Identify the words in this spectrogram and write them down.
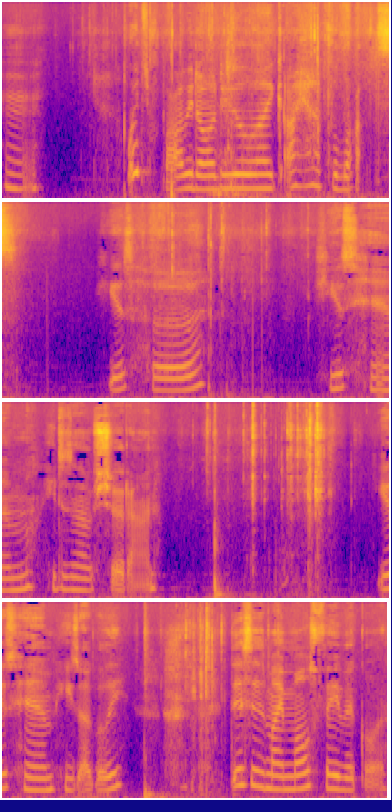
Hmm. Which Barbie doll do you like? I have lots. Here's her. Here's him. He doesn't have a shirt on. Here's him. He's ugly. this is my most favorite girl.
